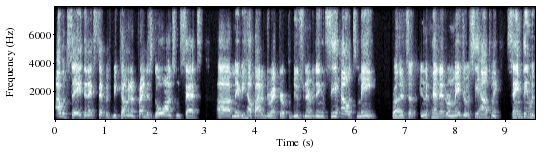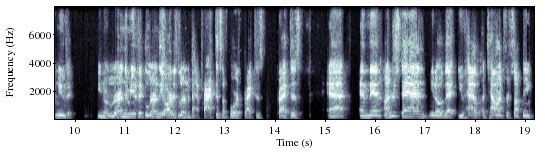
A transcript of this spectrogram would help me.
I would say the next step is become an apprentice. Go on some sets, uh, maybe help out a director or producer and everything, and see how it's made. Right. Whether it's an independent or major, see how it's made. Same thing with music. You know, learn the music, learn the artist, learn the practice, of course, practice, practice, and and then understand, you know, that you have a talent for something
